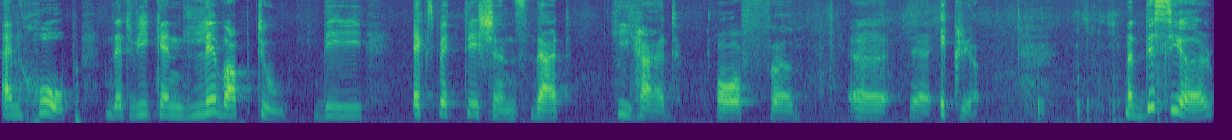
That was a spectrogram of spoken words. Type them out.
and hope that we can live up to the expectations that he had of uh, uh, uh, ICRIER. Now, this year,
